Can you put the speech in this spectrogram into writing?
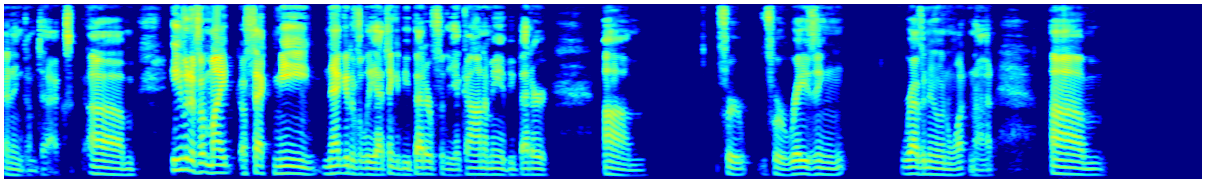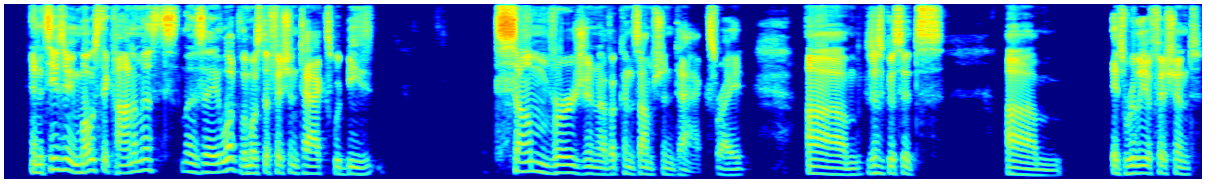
an income tax. Um, even if it might affect me negatively, I think it'd be better for the economy. It'd be better um, for for raising revenue and whatnot. Um, and it seems to me most economists they say, look, the most efficient tax would be some version of a consumption tax, right? Um, just because it's um, it's really efficient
